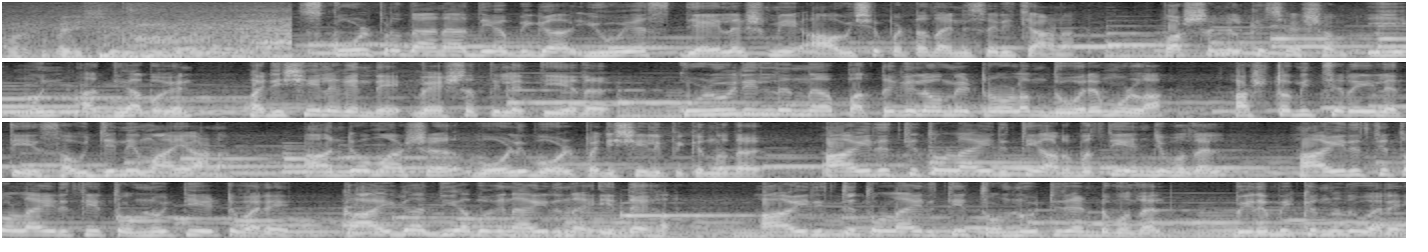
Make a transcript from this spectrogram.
അവർക്ക് പരിശീലനം കൊടുക്കുന്നുണ്ട്. സ്കൂൾ പ്രധാനാധ്യാപിക യു എസ് ജയലക്ഷ്മി ആവശ്യപ്പെട്ടതനുസരിച്ചാണ് വർഷങ്ങൾക്ക് ശേഷം ഈ മുൻ അധ്യാപകൻ പരിശീലകന്റെ വേഷത്തിലെത്തിയത്. കുഴൂരിൽ നിന്ന് പത്ത് കിലോമീറ്ററോളം ദൂരമുള്ള അഷ്ടമിച്ചിറയിലെത്തി സൗജന്യമായാണ് ആൻഡോ മാഷ് വോളിബോൾ പരിശീലിപ്പിക്കുന്നത്. ആയിരത്തി തൊള്ളായിരത്തി അറുപത്തിയഞ്ച് മുതൽ ആയിരത്തി തൊള്ളായിരത്തി തൊണ്ണൂറ്റിയെട്ട് വരെ കായികാധ്യാപകനായിരുന്ന ഇദ്ദേഹം ആയിരത്തി തൊള്ളായിരത്തി തൊണ്ണൂറ്റി രണ്ട് മുതൽ വിരമിക്കുന്നതുവരെ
